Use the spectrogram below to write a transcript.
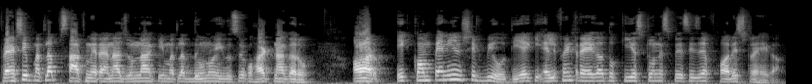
फ्रेंडशिप मतलब साथ में रहना, जुड़ना कि मतलब दोनों एक दूसरे को हर्ट ना करो। और एक कॉम्पेनियनशिप भी होती है कि एलिफेंट रहेगा तो की स्टोन स्पेसिस है फॉरेस्ट रहेगा।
